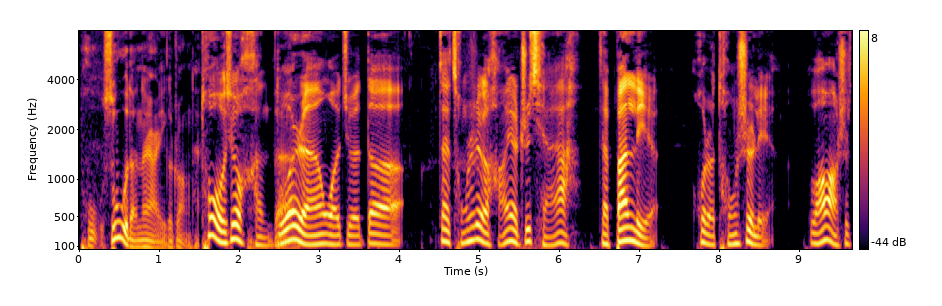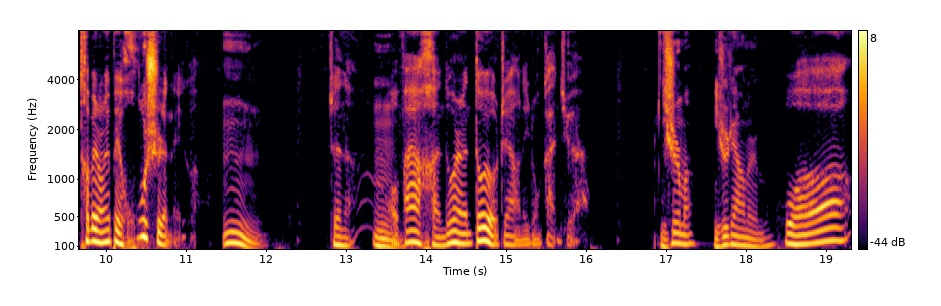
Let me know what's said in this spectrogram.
朴素的那样一个状态。脱口秀很多人，我觉得在从事这个行业之前啊，在班里或者同事里，往往是特别容易被忽视的那个。嗯真的，嗯，我发现很多人都有这样的一种感觉。你是吗？你是这样的人吗？我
